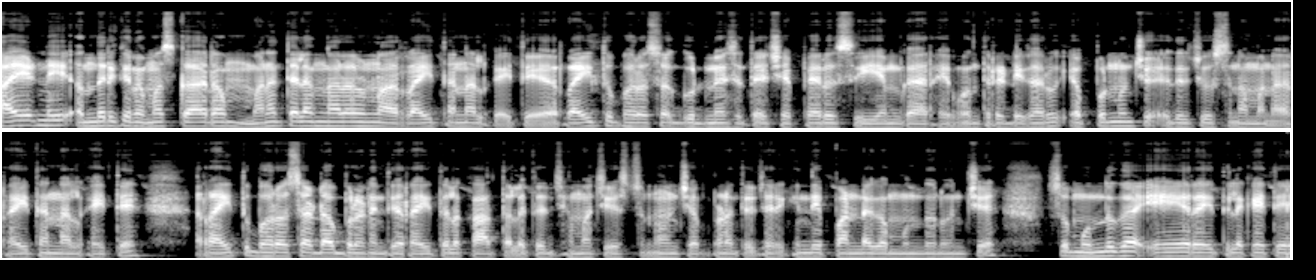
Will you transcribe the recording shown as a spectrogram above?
హాయ్ అండి. అందరికీ నమస్కారం. మన తెలంగాణలో ఉన్న రైతన్నలకైతే రైతు భరోసా గుడ్ న్యూస్ అయితే చెప్పారు సీఎం గారు రేవంత్ రెడ్డి గారు. ఎప్పటి నుంచో ఎదురు చూస్తున్న మన రైతన్నలకైతే రైతు భరోసా డబ్బులు అనేది రైతుల ఖాతాలో జమ చేస్తున్నామని చెప్పడం అయితే జరిగింది పండగ ముందు నుంచే. సో ముందుగా ఏ రైతులకైతే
